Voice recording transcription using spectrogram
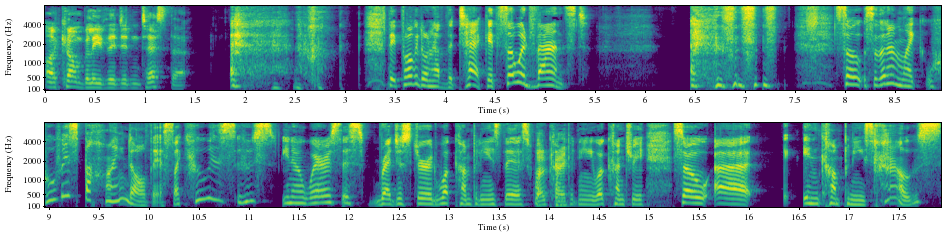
I can't believe they didn't test that. They probably don't have the tech. It's so advanced. so so then I'm like, who is behind all this? Like who is who's you know, where is this registered? What company is this? What Okay. company? What country? So uh in Companies House,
